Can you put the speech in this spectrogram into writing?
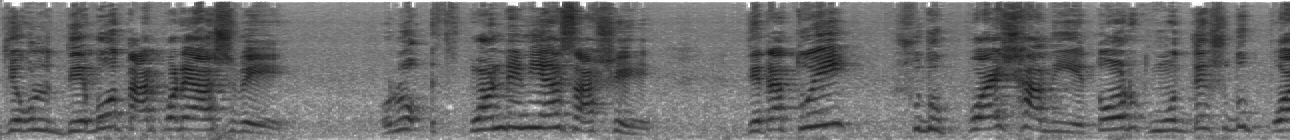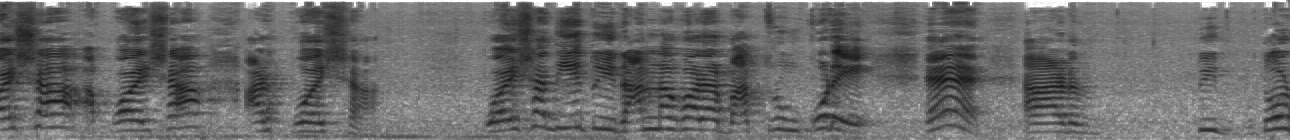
যেগুলো দেবো, তারপরে আসবে। ওগুলো স্পন্টেনিয়াস আসে। যেটা তুই শুধু পয়সা দিয়ে, তোর মধ্যে শুধু পয়সা পয়সা আর পয়সা। পয়সা দিয়ে তুই রান্নাঘর আর বাথরুম করে হ্যাঁ আর তুই, তোর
